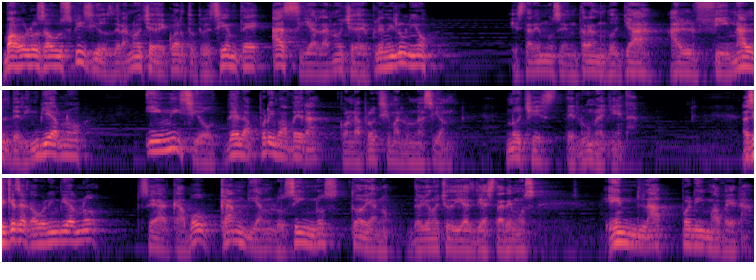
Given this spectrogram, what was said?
Bajo los auspicios de la noche de cuarto creciente hacia la noche de plenilunio, estaremos entrando ya al final del invierno, inicio de la primavera con la próxima lunación, noches de luna llena. Así que se acabó el invierno, se acabó, cambian los signos, todavía no, de hoy en ocho días ya estaremos en la primavera.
